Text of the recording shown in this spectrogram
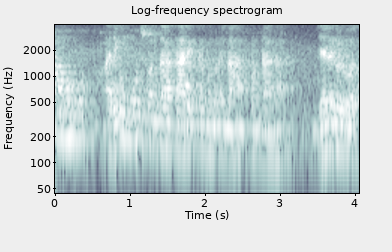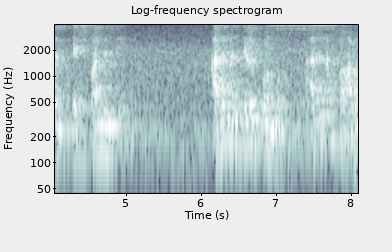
ನಾವು ಅರಿವು ಮೂಡಿಸುವಂತಹ ಕಾರ್ಯಕ್ರಮಗಳನ್ನು ಹಾಕ್ಕೊಂಡಾಗ ಜನಗಳು ಅದಕ್ಕೆ ಸ್ಪಂದಿಸಿ ಅದನ್ನು ತಿಳ್ಕೊಂಡು ಅದನ್ನು ಫಾಲೋ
